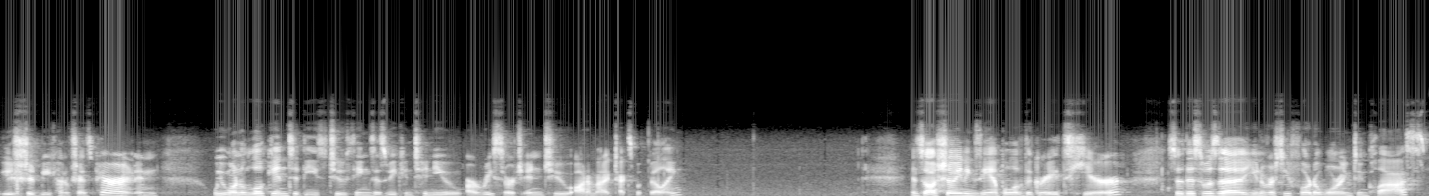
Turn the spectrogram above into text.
it should be kind of transparent and we want to look into these two things as we continue our research into automatic textbook billing. And so I'll show you an example of the grades here. So this was a University of Florida Warrington class.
